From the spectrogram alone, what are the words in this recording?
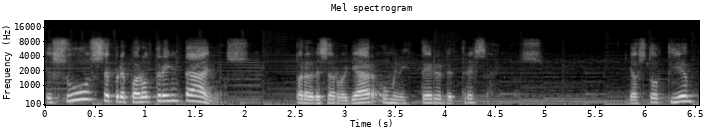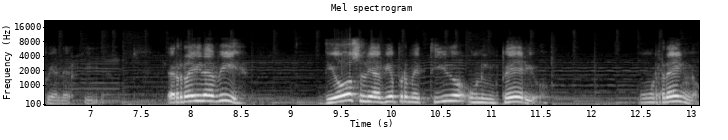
Jesús se preparó 30 años para desarrollar un ministerio de 3 años. Gastó tiempo y energía. El rey David, Dios le había prometido un imperio, un reino,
